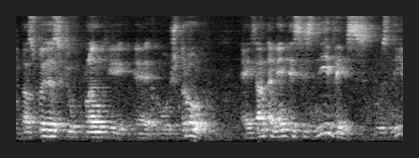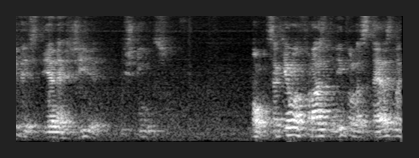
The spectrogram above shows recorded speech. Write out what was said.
uma das coisas que o Planck é, mostrou, é exatamente esses níveis, os níveis de energia distintos. Bom, isso aqui é uma frase do Nikola Tesla,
